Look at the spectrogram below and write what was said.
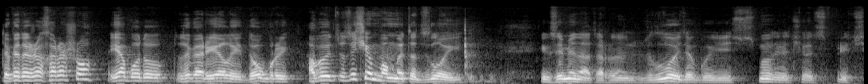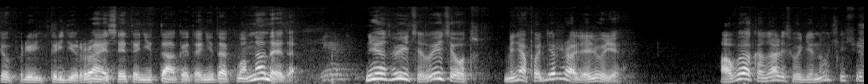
Так это же хорошо. Я буду загорелый, добрый. А вы зачем вам этот злой экзаменатор злой такой весь, смотрит, что все придирается, это не так, это не так. Вам надо это? Нет. Нет, видите, видите, вот меня поддержали люди. А вы оказались в одиночестве.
